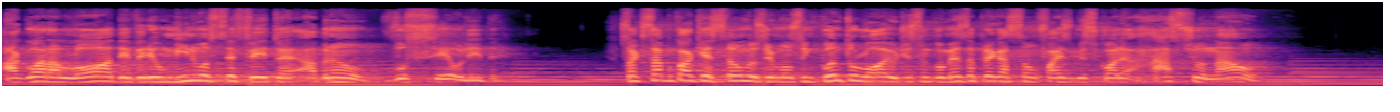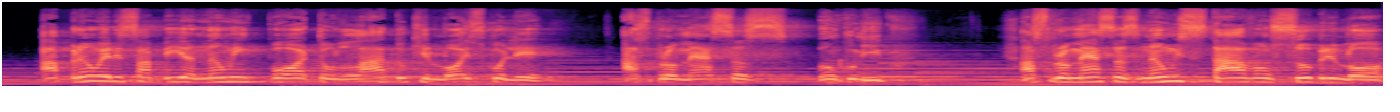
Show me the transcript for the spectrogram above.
Agora, Ló deveria o mínimo ser feito é: Abraão, você é o líder. Só que sabe qual é a questão, meus irmãos? Enquanto Ló, eu disse no começo da pregação, faz uma escolha racional, Abraão ele sabia: não importa o lado que Ló escolher, as promessas vão comigo. As promessas não estavam sobre Ló,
